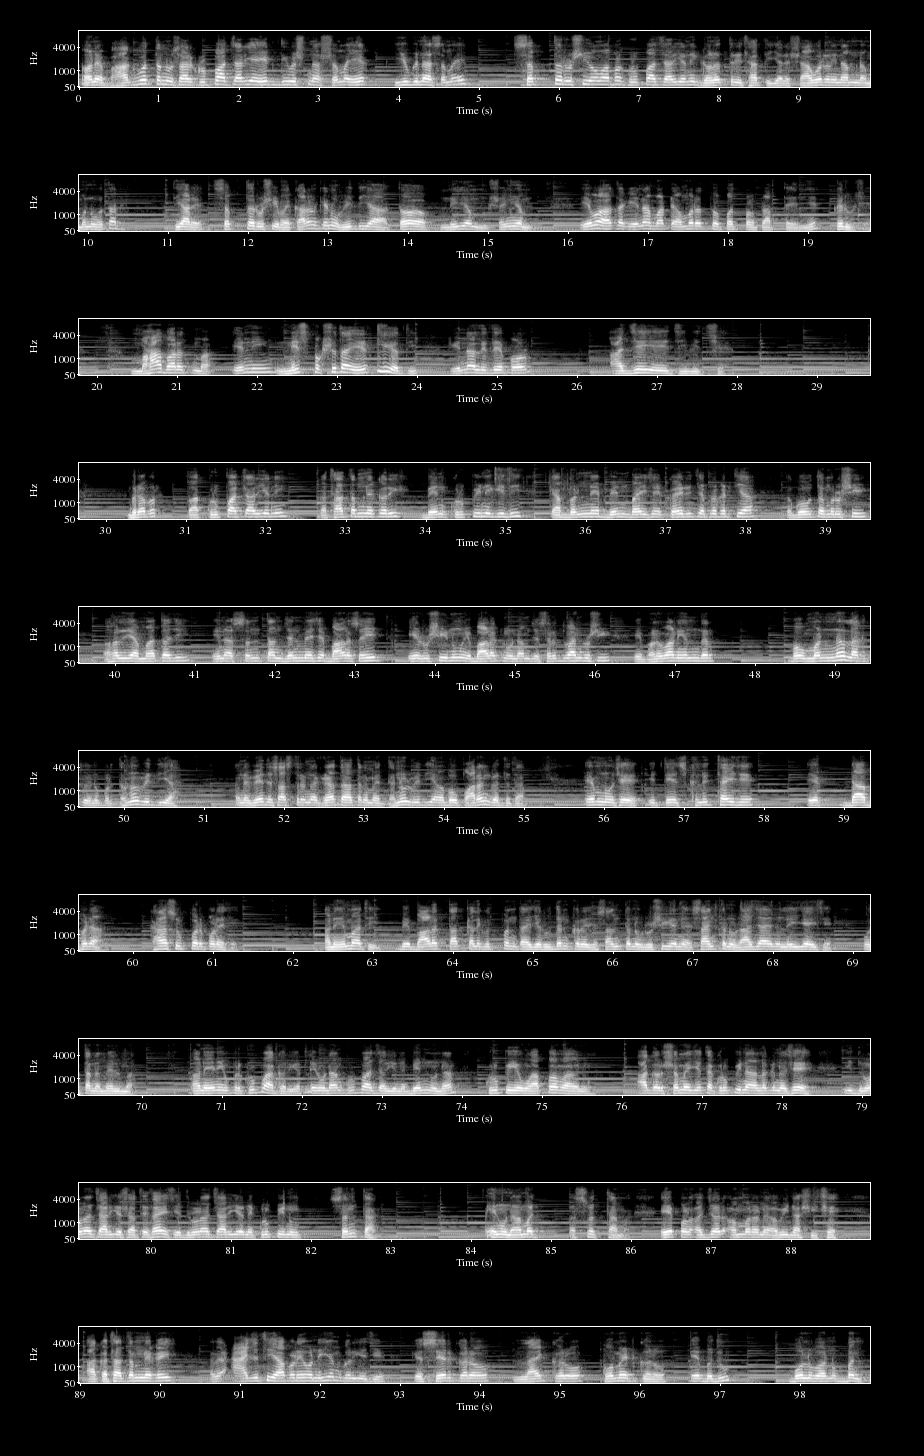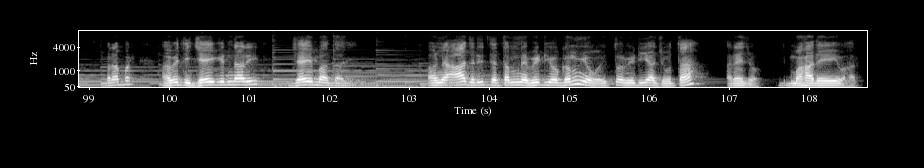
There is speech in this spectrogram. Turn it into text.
અને ભાગવત અનુસાર કૃપાચાર્ય એક દિવસના સમય, એક યુગના સમયે સપ્ત ઋષિઓમાં પણ કૃપાચાર્યની ગણતરી થતી. જ્યારે સાવરણી નામના મનુ હતા ને, ત્યારે સપ્ત ઋષિમાં કારણ કે એનું વિદ્યા, તપ, નિયમ, સંયમ એવા હતા કે એના માટે અમરત્વ પદ પણ પ્રાપ્ત એને કર્યું છે. મહાભારતમાં એની નિષ્પક્ષતા એટલી હતી એના લીધે પણ આજે એ જીવિત છે. બરાબર? તો આ કૃપાચાર્યની કથા તમને કરી, બેન કૃપીની કીધી કે આ બંને બેન ભાઈ છે કઈ રીતે પ્રગટ થયા? તો ગૌતમ ઋષિ, અહલ્યા માતાજી, એના સંતાન જન્મે છે બાળ સહિત. એ ઋષિનું, એ બાળકનું નામ છે શરદવાન ઋષિ. એ ભણવાની અંદર બહુ મન ન લાગતું, એનું પણ ધનુર્વિદ્યા અને વેદશાસ્ત્રના જ્ઞાતા હતા અને ધનુર્વિદ્યામાં બહુ પારંગત હતા. એમનું છે એ તેજ સ્ખલિત થાય છે. એક ડાભના ઘાસ ઉપર પડે છે. અને એમાંથી બે બાળક તાત્કાલિક ઉત્પન્ન થાય છે, રુદન કરે છે, શાંતનુ ઋષિ અને શાંતનુ રાજા એને લઈ જાય છે પોતાના મહેલમાં. અને એની ઉપર કૃપા કરી, એટલે એનું નામ કૃપાચાર્ય અને બેનનું નામ કૃપી એવું આપવામાં આવેલું. આગળ સમય જતાં કૃપીના લગ્ન છે. એ દ્રોણાચાર્ય સાથે થાય છે. દ્રોણાચાર્ય અને કૃપીનું સંતાન, એનું નામ જ અશ્વત્થામાં. એ પણ અજર, અમર અને અવિનાશી છે. આ કથા તમને કહી હવે આજથી આપણે એવો નિયમ કરીએ છીએ કે શેર કરો, લાઈક કરો, કોમેન્ટ કરો, એ બધું બોલવાનું બંધ. બરાબર? હવેથી જય ગિરનારી, જય માતાજી. અને આ જ રીતે તમને વીડિયો ગમ્યો હોય તો વિડીયા જોતા રહેજો. મહાદેવ હર.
